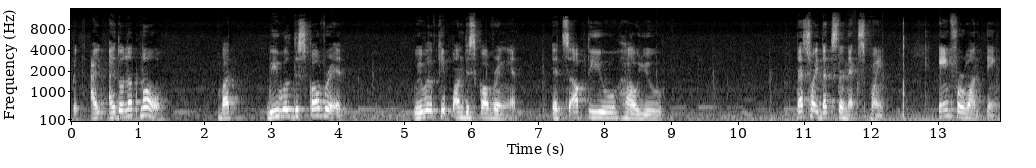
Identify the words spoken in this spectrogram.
But I, I do not know. But we will discover it. We will keep on discovering it. It's up to you how you. That's why that's the next point. Aim for one thing.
